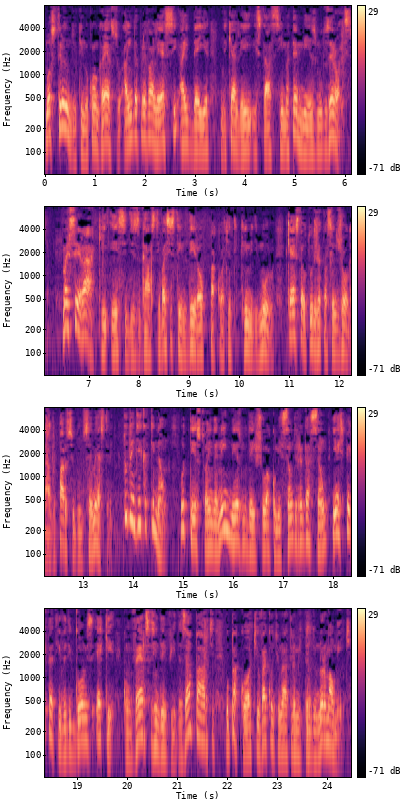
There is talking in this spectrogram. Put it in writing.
mostrando que no Congresso ainda prevalece a ideia de que a lei está acima até mesmo dos heróis. Mas será que esse desgaste vai se estender ao pacote anticrime de Moro, que a esta altura já está sendo jogado para o segundo semestre? Tudo indica que não. O texto ainda nem mesmo deixou a comissão de redação e a expectativa de Gomes é que, conversas indevidas à parte, o pacote vai continuar tramitando normalmente.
